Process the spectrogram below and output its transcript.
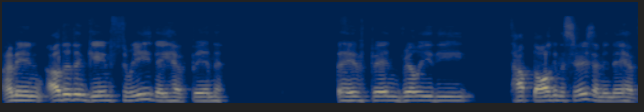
I mean, other than game 3, they have been they've been really the top dog in the series. I mean, they have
